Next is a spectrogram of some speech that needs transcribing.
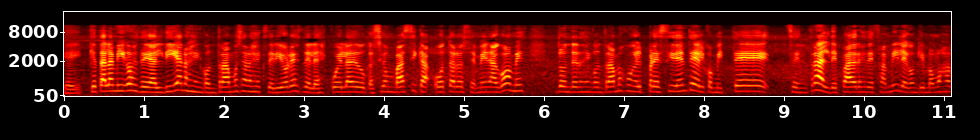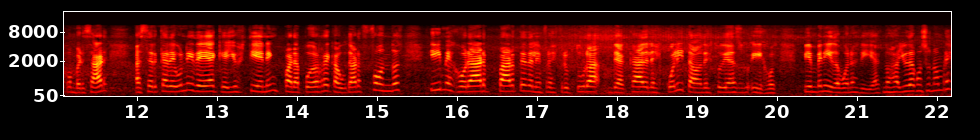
¿qué tal amigos de Al Día? Nos encontramos en los exteriores de la Escuela de Educación Básica Ótaro Semena Gómez, donde nos encontramos con el presidente del Comité Central de Padres de Familia, con quien vamos a conversar acerca de una idea que ellos tienen para poder recaudar fondos y mejorar parte de la infraestructura de acá, de la escuelita donde estudian sus hijos. Bienvenido, buenos días. ¿Nos ayuda con su nombre?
